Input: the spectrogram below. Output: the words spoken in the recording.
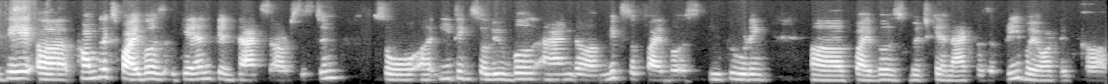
they uh, complex fibers again can tax our system. So uh, eating soluble and uh, mix of fibers, including uh, fibers which can act as a prebiotic, uh,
